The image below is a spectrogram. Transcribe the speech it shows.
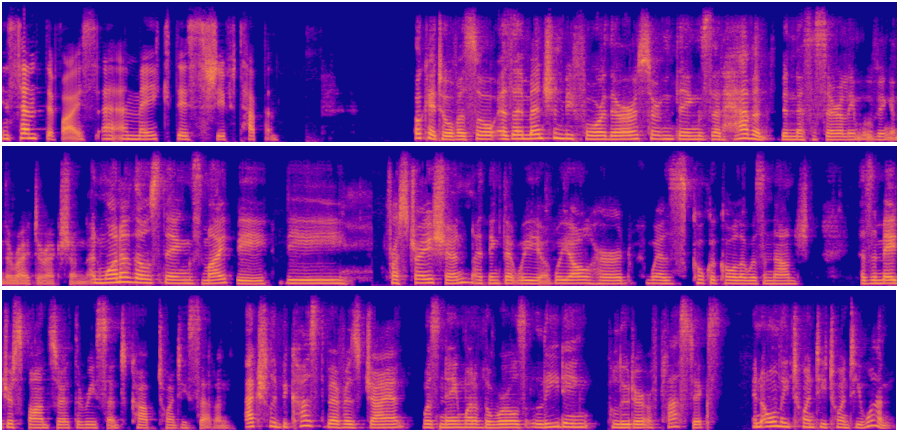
incentivize and make this shift happen. Okay, Tove. So, as I mentioned before, there are certain things that haven't been necessarily moving in the right direction. And one of those things might be the frustration, I think that we, we all heard, was Coca Cola was announced as a major sponsor at the recent COP27. Actually, because the beverage giant was named one of the world's leading polluter of plastics in only 2021.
